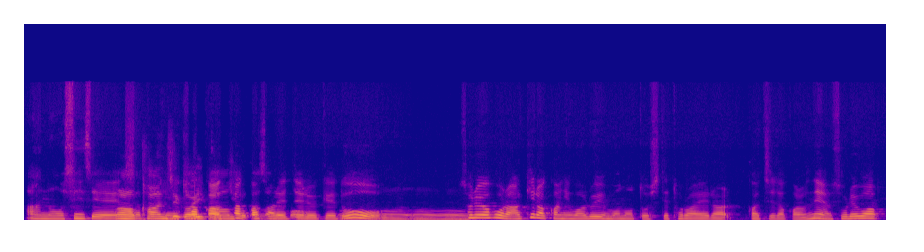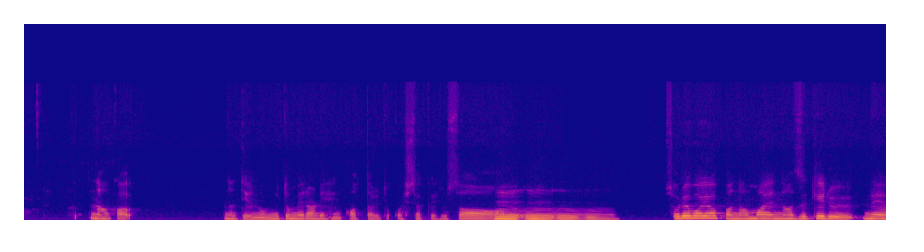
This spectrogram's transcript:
あの、申請あした時に却下却下されてるけど、うんうん、それはほら明らかに悪いものとして捉えらがちだからね、それはなんか、なんていうの、認められへんかったりとかしたけどさ、うんうんうんうん。それはやっぱ名前名付けるね、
